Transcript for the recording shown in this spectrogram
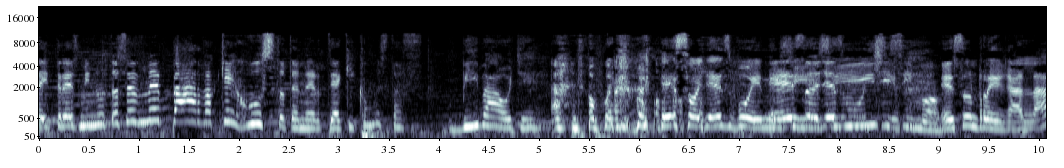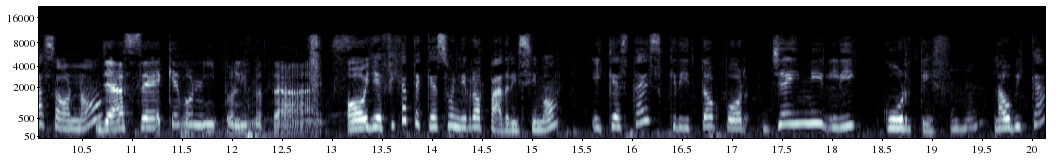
12 con 43 minutos. Edme Pardo, qué gusto tenerte aquí. ¿Cómo estás? Viva, oye. Ah, no, bueno. Eso ya es buenísimo. Eso ya es muchísimo. Es un regalazo, ¿no? Ya sé, qué bonito libro traes. Oye, fíjate que es un libro padrísimo y que está escrito por Jamie Lee Curtis. ¿La ubicas?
